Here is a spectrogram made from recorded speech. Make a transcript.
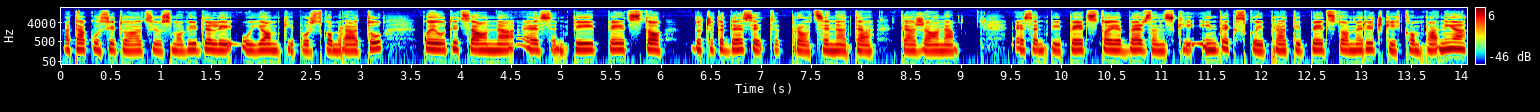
a takvu situaciju smo videli u Jom Kipurskom ratu koji je uticao na S&P 500 do 40 procenata, kaže ona. S&P 500 je berzanski indeks koji prati 500 američkih kompanija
